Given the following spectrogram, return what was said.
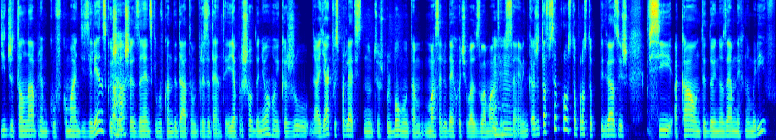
digital напрямку в команді Зеленської, ага. ще Зеленський був кандидатом в президенти, і я прийшов до нього і кажу: А як ви справляєтесь? Ну це ж по-любому там маса людей хоче вас зламати. і все. Він каже: Та все просто, просто підв'язуєш всі акаунти до іноземних номерів.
